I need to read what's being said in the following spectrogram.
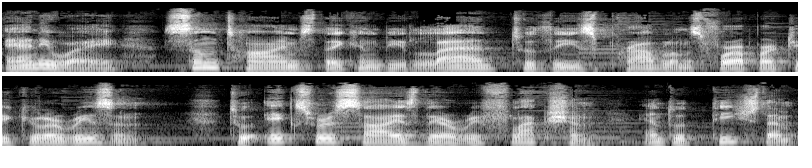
Anyway, sometimes they can be led to these problems for a particular reason to exercise their reflection and to teach them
